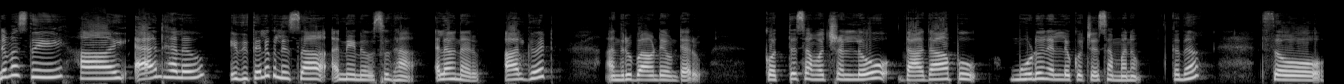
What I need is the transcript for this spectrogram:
నమస్తే హాయ్ అండ్ హలో. ఇది తెలుగు లిస్సా నేను సుధా. ఎలా ఉన్నారు? All good? అందరూ బాగుండే ఉంటారు. కొత్త సంవత్సరంలో దాదాపు మూడు నెలలకు వచ్చేసాం మనం కదా? సో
